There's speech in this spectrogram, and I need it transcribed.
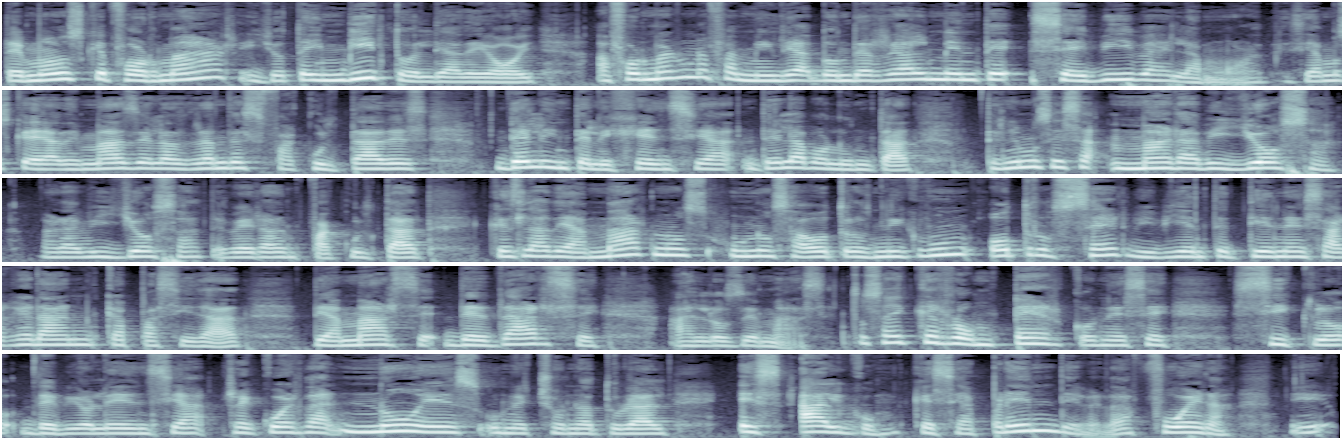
Tenemos que formar, y yo te invito el día de hoy, a formar una familia donde realmente se viva el amor. Decíamos que además de las grandes facultades de la inteligencia, de la voluntad, tenemos esa maravillosa, maravillosa, de veras facultad, que es la de amarnos unos a otros. Ningún otro ser viviente tiene esa gran capacidad de amarse, de darse a los demás. Entonces hay que romper con ese ciclo de violencia. Recuerda, no es un hecho natural, es algo que se aprende, ¿verdad? Fuera.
